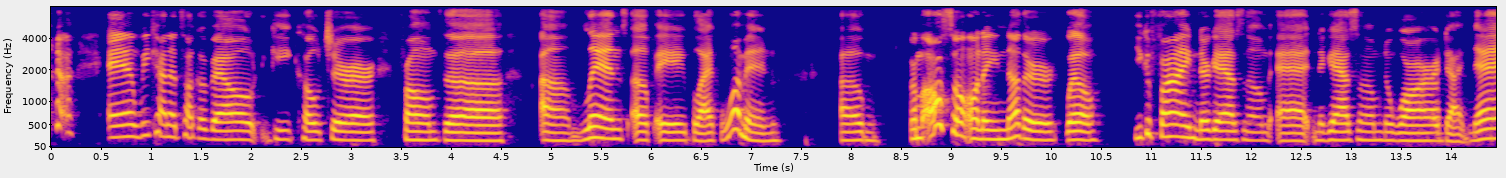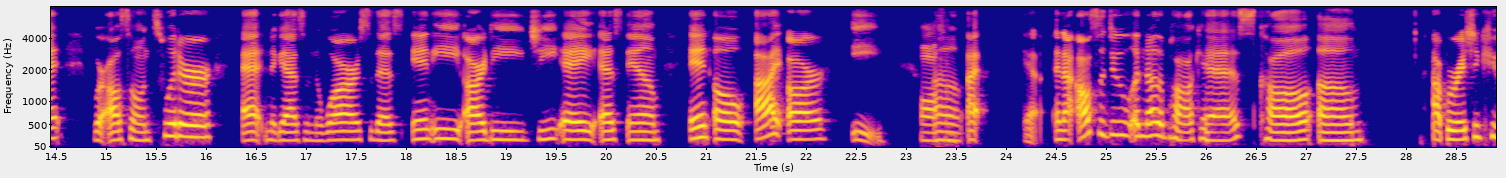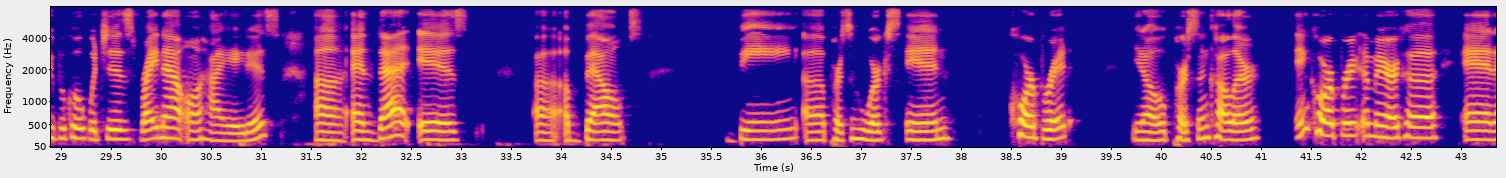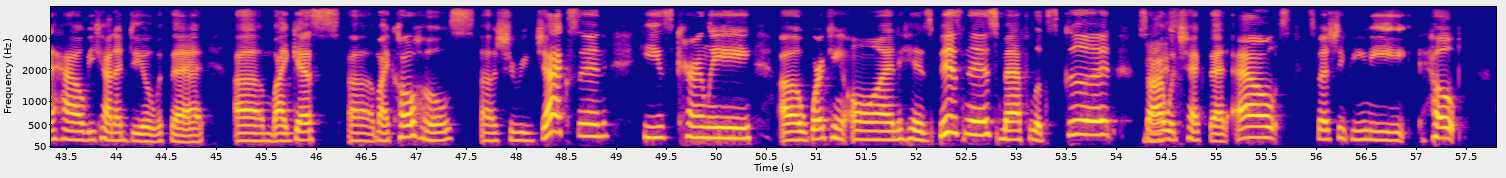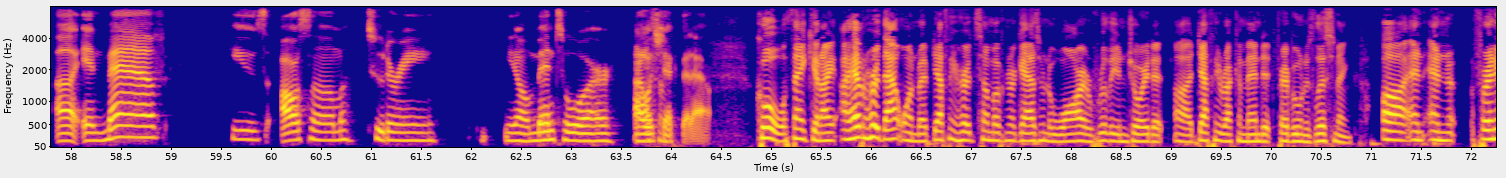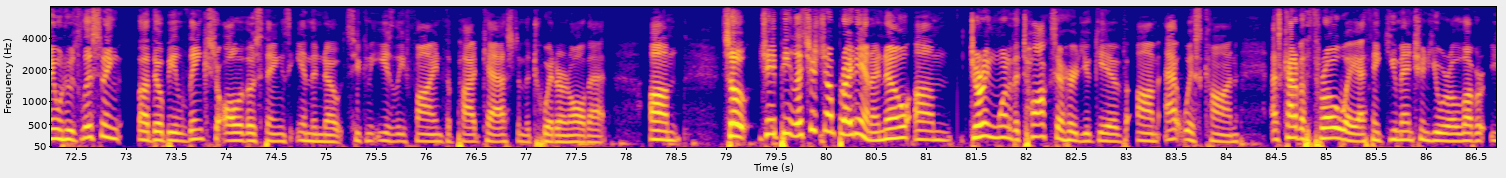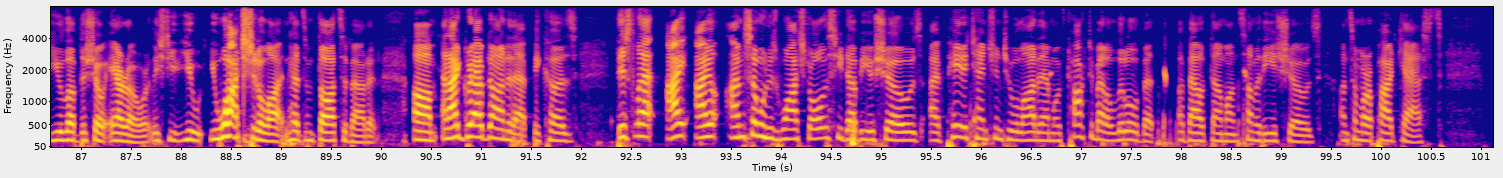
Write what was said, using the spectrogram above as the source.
and we kind of talk about geek culture from the um, lens of a black woman. Um, I'm also on another, well, you can find Nerdgasm at nerdgasmnoire.net. We're also on Twitter at Nerdgasm Noire. So that's N E R D G A S M N O I R E. Awesome. Um, I, yeah. And I also do another podcast called um, Operation Cubicle, which is right now on hiatus. Uh, and that is uh, about being a person who works in corporate, you know, person color in corporate America and how we kind of deal with that. Um, my guest, uh, my co-host, uh, Sharif Jackson, he's currently uh, working on his business. Math looks good, so Nice. I would check that out, especially if you need help uh, in math. He's awesome tutoring, you know, mentor. I would check that out. Cool. Well, thank you. And I, I haven't heard that one, but I've definitely heard some of Nerdgasm Noire. I've really enjoyed it. Uh, definitely recommend it for everyone who's listening. Uh, and, and for anyone who's listening, uh, there'll be links to all of those things in the notes. You can easily find the podcast and the Twitter and all that. Um, so, JP, let's just jump right in. I know um, during one of the talks I heard you give um, at WisCon, as kind of a throwaway, I think you mentioned you were a lover, you loved the show Arrow, or at least you, you, you watched it a lot and had some thoughts about it. Um, and I grabbed onto that because this la- I, I I'm someone who's watched all the CW shows. I've paid attention to a lot of them. We've talked about a little bit about them on some of these shows, on some of our podcasts.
